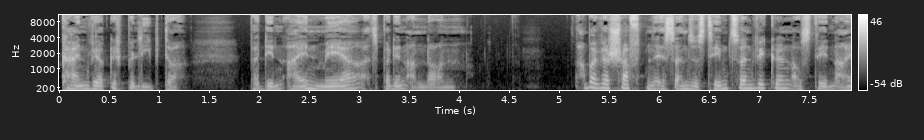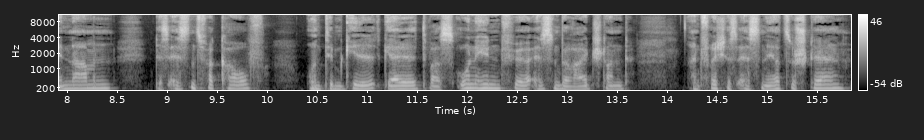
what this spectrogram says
kein wirklich beliebter, bei den einen mehr als bei den anderen. Aber wir schafften es, ein System zu entwickeln, aus den Einnahmen des Essensverkauf und dem Geld, was ohnehin für Essen bereitstand, ein frisches Essen herzustellen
